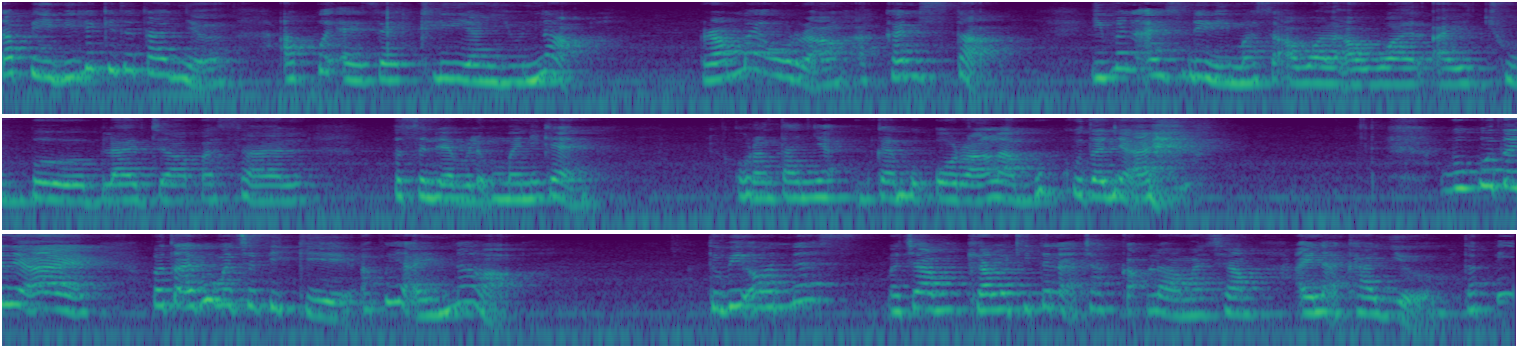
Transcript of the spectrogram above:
Tapi bila kita tanya apa exactly yang you nak, ramai orang akan start Even I sendiri masa awal-awal I cuba belajar pasal personal development ni kan. Orang tanya, bukan orang lah, buku tanya I. Buku tanya I. Lepas tu I pun macam fikir, apa yang I nak? To be honest, macam kalau kita nak cakap lah macam I nak kaya. Tapi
